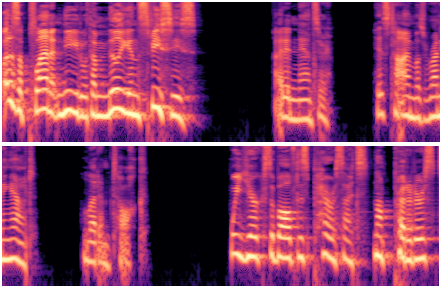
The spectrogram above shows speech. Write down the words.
What does a planet need with a million species? I didn't answer. His time was running out. Let him talk. We Yeerks evolved as parasites, not predators.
